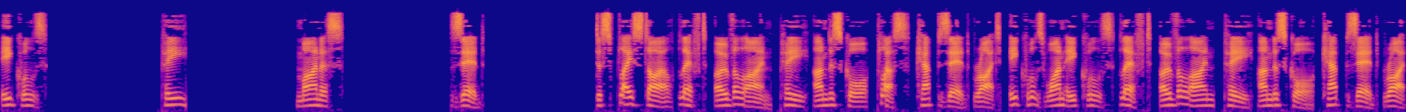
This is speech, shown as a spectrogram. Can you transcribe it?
equals P minus Z display style left overline p underscore plus cap z right equals one equals left overline p underscore cap z right.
